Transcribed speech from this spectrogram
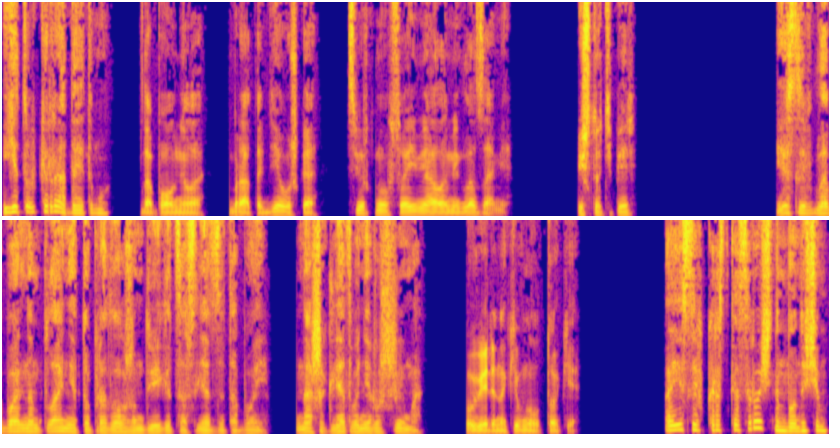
И я только рада этому», — дополнила брата девушка, сверкнув своими алыми глазами. «И что теперь?» «Если в глобальном плане, то продолжим двигаться вслед за тобой. Наша клятва нерушима», — уверенно кивнул Токи. «А если в краткосрочном будущем,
